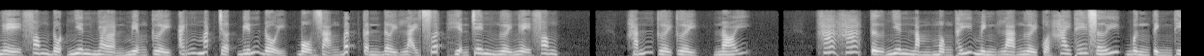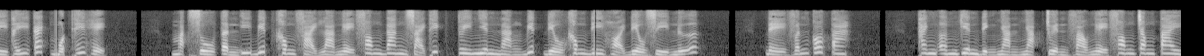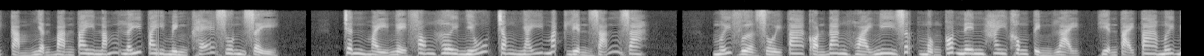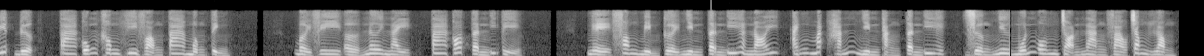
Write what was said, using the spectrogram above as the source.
Nghệ Phong đột nhiên nhòn miệng cười ánh mắt chợt biến đổi, bộ dạng bất cần đời lại xuất hiện trên người Nghệ Phong. Hắn cười cười, nói. Ha ha, tự nhiên nằm mộng thấy mình là người của hai thế giới, bừng tỉnh thì thấy cách một thế hệ. Mặc dù Tần Y biết không phải là Nghệ Phong đang giải thích, tuy nhiên nàng biết điều không đi hỏi điều gì nữa. Để vẫn có ta. Thanh âm kiên định nhàn nhạt truyền vào Nghệ Phong trong tay, cảm nhận bàn tay nắm lấy tay mình khẽ run rẩy. Chân mày Nghệ Phong hơi nhíu trong nháy mắt liền giãn ra. Mới vừa rồi ta còn đang hoài nghi giấc mộng có nên hay không tỉnh lại, hiện tại ta mới biết được, ta cũng không hy vọng ta mộng tỉnh. Bởi vì ở nơi này, ta có tần ý tỉ. Nghệ Phong mỉm cười nhìn tần y nói, ánh mắt hắn nhìn thẳng tần y, dường như muốn ôm trọn nàng vào trong lòng.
